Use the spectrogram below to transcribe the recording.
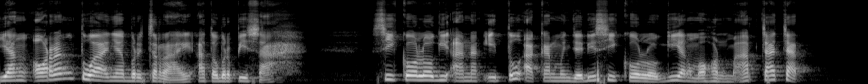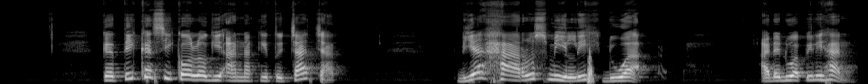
yang orang tuanya bercerai atau berpisah, psikologi anak itu akan menjadi psikologi yang mohon maaf cacat. Ketika psikologi anak itu cacat, dia harus milih dua. Ada dua pilihan.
